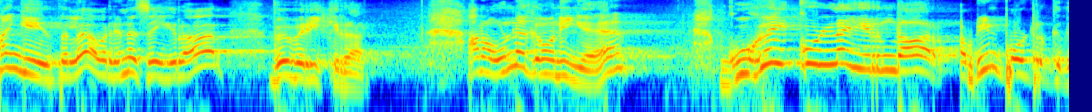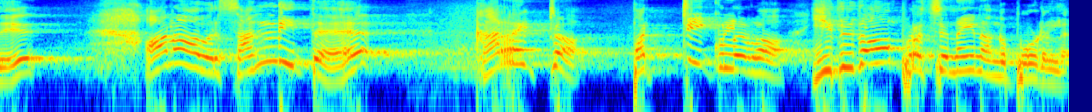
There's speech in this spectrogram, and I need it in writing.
சங்கீதத்தில் அவர் என்ன செய்கிறார்? விவரிக்கிறார். ஆனால் ஒன்று கவனிங்க. குகைக்குள்ள இருந்தார் அப்படின்னு போட்டிருக்குது. ஆனால் அவர் சந்தித்த கரெக்டா பர்டிகுலரா இதுதான் பிரச்சனை நாங்கள் போடலை.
